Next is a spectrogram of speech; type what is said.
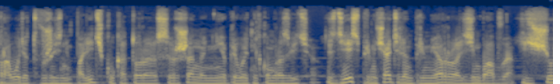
проводят в жизнь политику, которая совершенно не приводит ни к какому развитию. Здесь примечателен пример Зимбабве. Еще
